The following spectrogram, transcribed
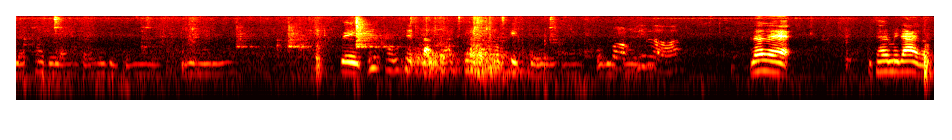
แล้วเข้าไปแล้วกันอยู่ตรงนี้เศษที่เขาเสร็จตัดตัดที่เขาปิดอยู่บอกนี่เหรอ นั่นแหละใช้ไม่ได้หรอก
